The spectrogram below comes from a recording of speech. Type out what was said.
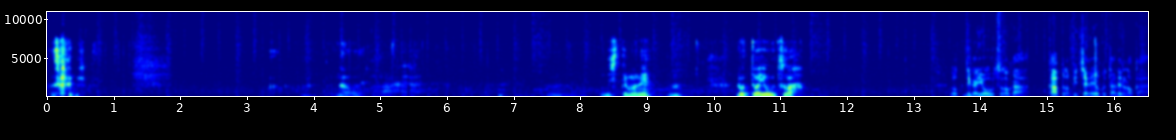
確かに。なるほどね。うんにしてもね、うん、ロッテはよう打つわ。ロッテがよう打つのかカープのピッチャーがよく打たれるのか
